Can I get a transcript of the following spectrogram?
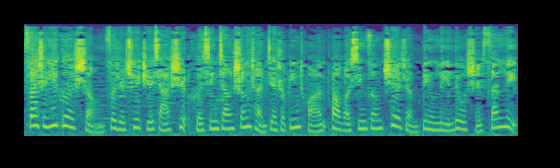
三十一个省、自治区、直辖市和新疆生产建设兵团报告新增确诊病例六十三例，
